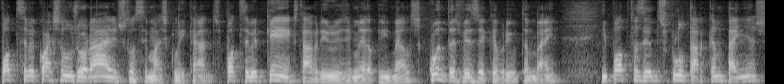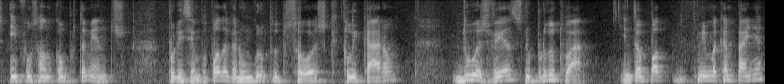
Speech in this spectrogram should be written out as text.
pode saber quais são os horários que estão a ser mais clicados, pode saber quem é que está a abrir os e-mails, quantas vezes é que abriu também, e pode fazer desplotar campanhas em função de comportamentos. Por exemplo, pode haver um grupo de pessoas que clicaram duas vezes no produto A. Então pode definir uma campanha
